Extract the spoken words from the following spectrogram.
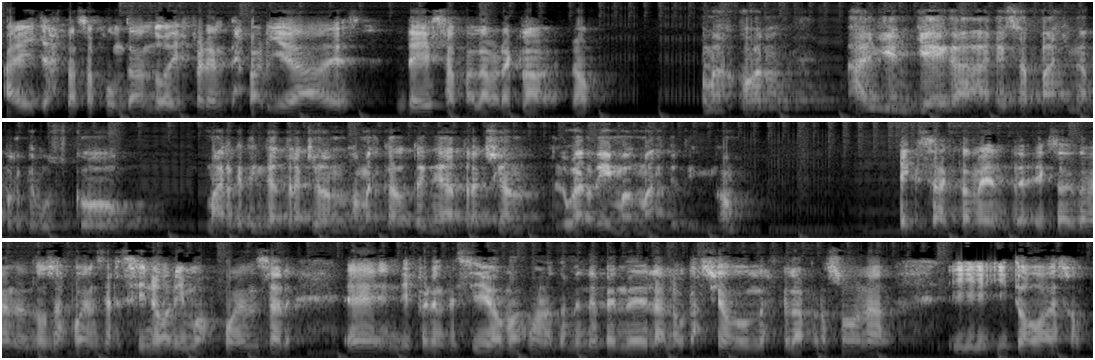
Ahí ya estás apuntando a diferentes variedades de esa palabra clave, ¿no? Mejor alguien llega a esa página porque buscó marketing de atracción o mercadotecnia de atracción en lugar de email marketing, ¿no? Exactamente, exactamente. Entonces pueden ser sinónimos, pueden ser eh, en diferentes idiomas, bueno, también depende de la locación donde esté la persona y, todo eso.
